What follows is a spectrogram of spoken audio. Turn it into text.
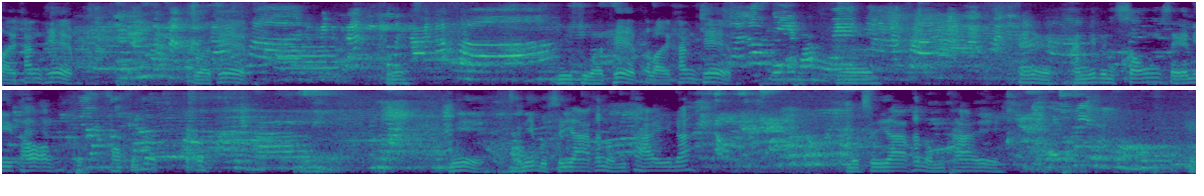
ร่อยขั้นเทพถั่วเทพนี่ มีถั่วเทพอร่อยขั้นเทพเออเอออันนี้เป็นทรงเสรีทองขอบคุณมากนี่อันนี้บุษยาขนมไทยนะ บุษยาขนมไทยโอ้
